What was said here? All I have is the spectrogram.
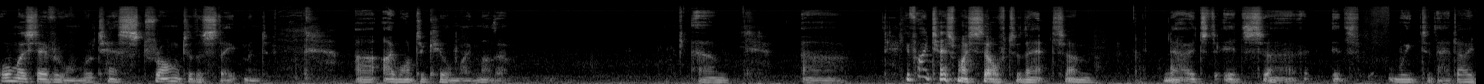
almost everyone will test strong to the statement, uh, I want to kill my mother. Um, uh, if I test myself to that, um, no, it's it's uh, it's weak to that. I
